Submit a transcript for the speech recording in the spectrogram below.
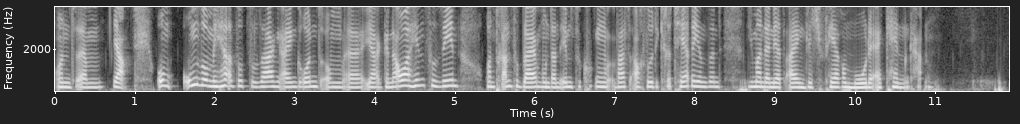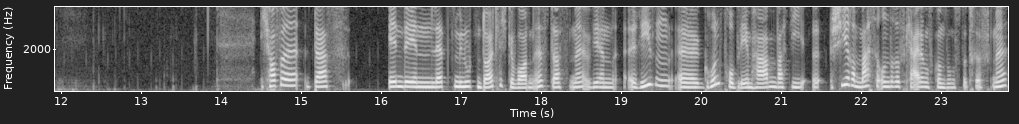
Und ähm, ja, um, umso mehr sozusagen ein Grund, um äh, ja genauer hinzusehen und dran zu bleiben und dann eben zu gucken, was auch so die Kriterien sind, wie man denn jetzt eigentlich faire Mode erkennen kann. Ich hoffe, dass in den letzten Minuten deutlich geworden ist, dass ne, wir ein riesen äh, Grundproblem haben, was die äh, schiere Masse unseres Kleidungskonsums betrifft, ne?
